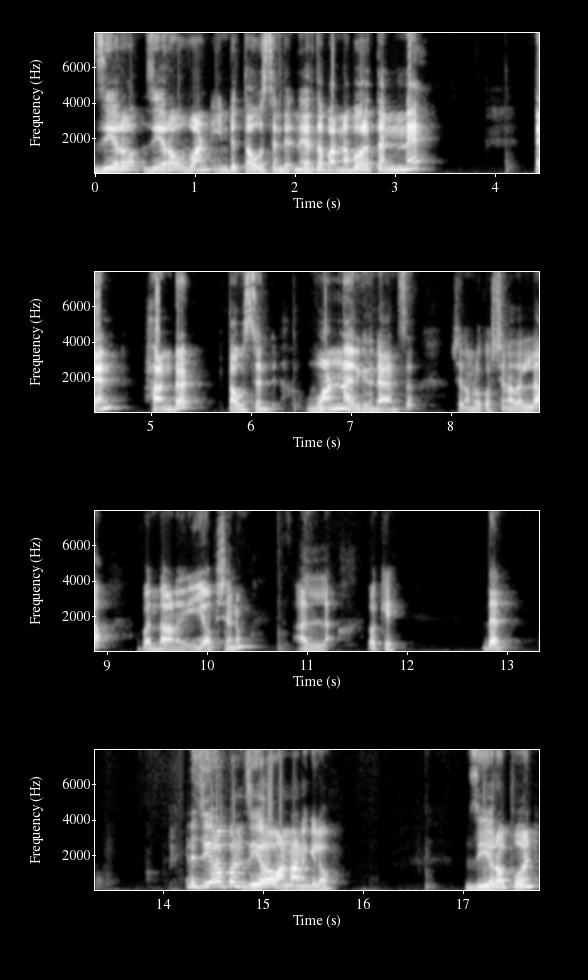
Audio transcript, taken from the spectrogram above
zero zero one into thousand നേരത്തെ പറഞ്ഞ പോലെ തന്നെ ടെൻ ഹൺഡ്രഡ് തൗസൻഡ് വൺ ആയിരിക്കും ഇതിന്റെ ആൻസർ പക്ഷെ നമ്മൾ ക്വസ്റ്റ്യൻ അതല്ല. അപ്പോൾ എന്താണ്? ഈ ഓപ്ഷനും അല്ല. ഓക്കെ ദെൻ ഇനി സീറോ പോയിന്റ് സീറോ വൺ ആണെങ്കിലോ? Zero point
